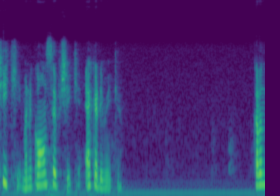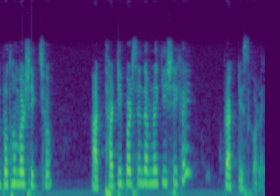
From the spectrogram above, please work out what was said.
শিখি মানে কনসেপ্ট শিখি একাডেমিকে কারণ প্রথমবার শিখছো। আর থার্টি পার্সেন্ট আমরা কি শেখাই? প্র্যাকটিস করাই।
